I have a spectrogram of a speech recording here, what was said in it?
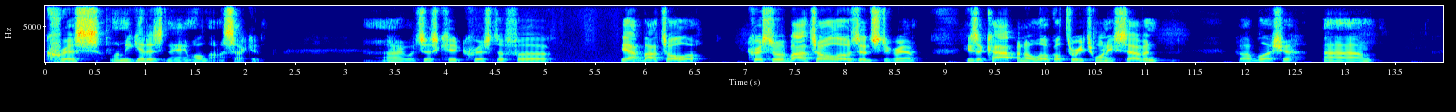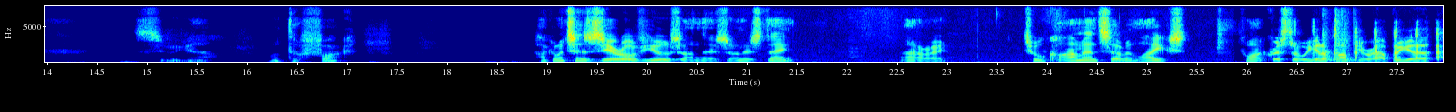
Chris, let me get his name. Hold on a second. All right, what's this kid? Christopher. Yeah, Bartolo. Christopher Bartolo's Instagram. He's a cop in a local 327. God bless you. Um, see what we. What the fuck? How come it says zero views on this on this thing? All right, two comments, seven likes. Come on, Christopher, we gotta pump you up. We gotta.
